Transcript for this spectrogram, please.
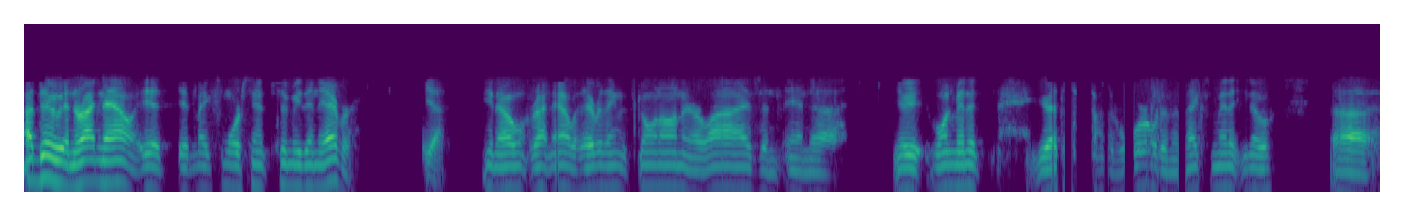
I do, and right now it it makes more sense to me than ever. Yeah. You know, right now with everything that's going on in our lives, and and uh, you know, one minute you're at the top of the world, and the next minute, you know, uh,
